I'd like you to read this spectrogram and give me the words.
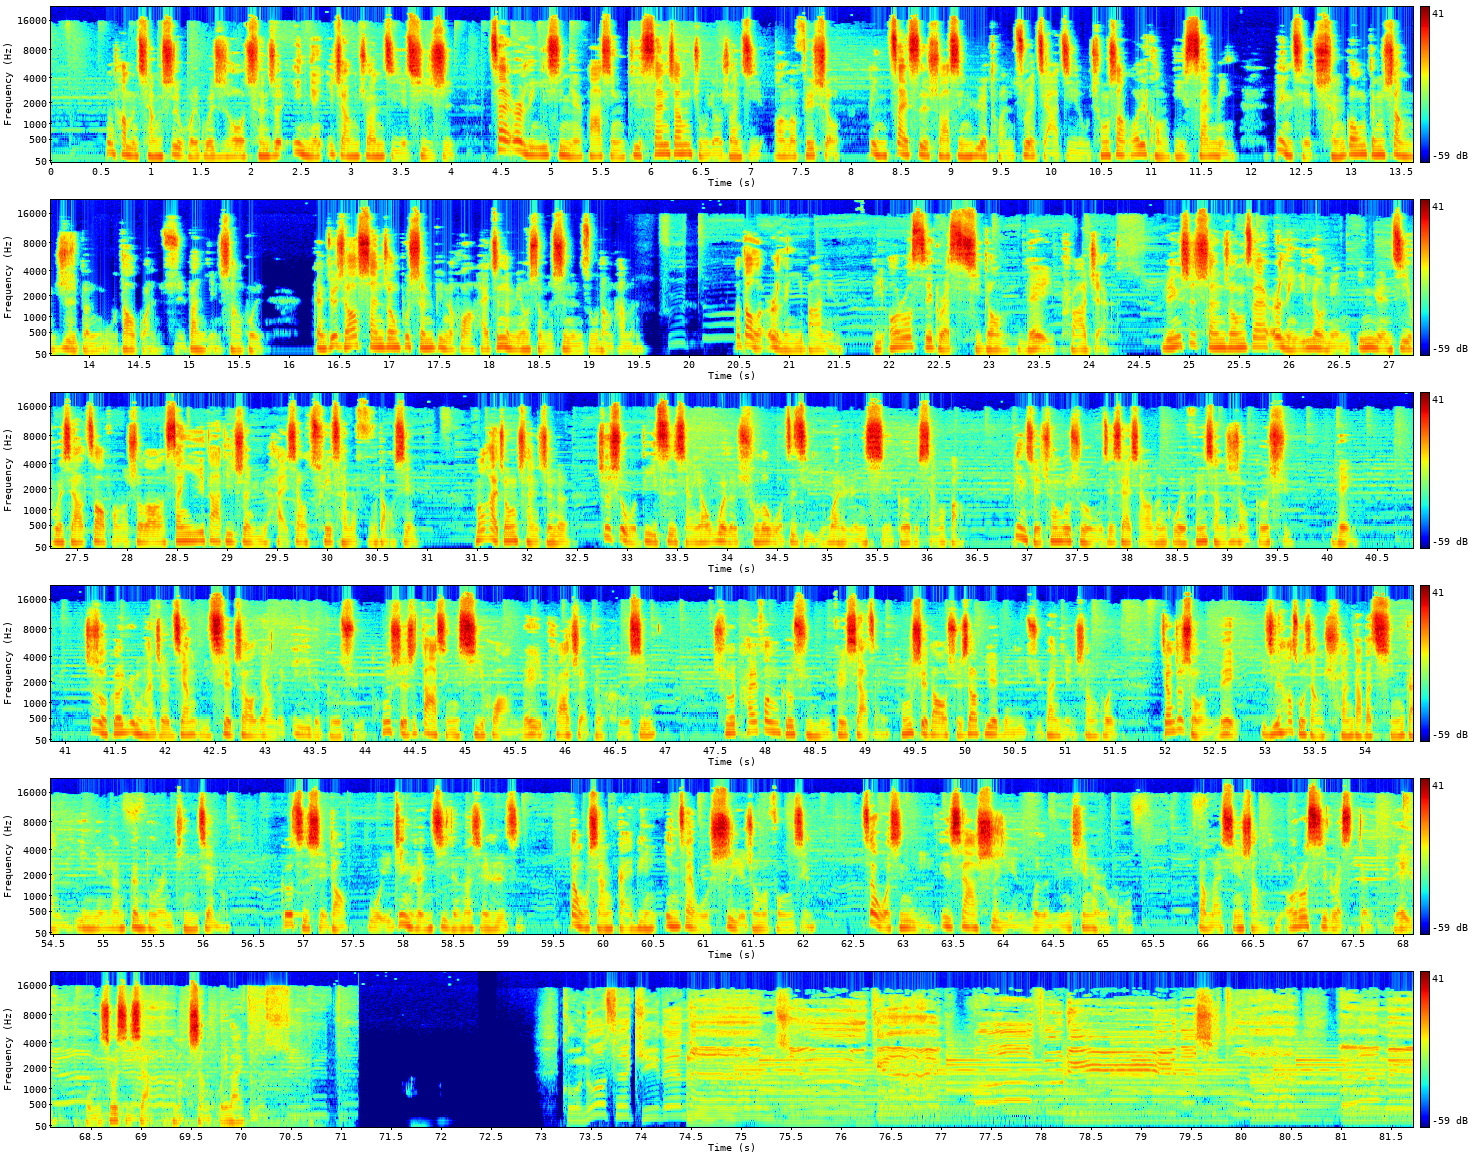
那他们强势回归之后，乘着一年一张专辑的气势，在二零一七年发行第三张主流专辑《Unofficial》，并再次刷新乐团最佳纪录，冲上 Oricon 第三名，并且成功登上日本武道馆举办演唱会。感觉只要山中不生病的话，还真的没有什么事能阻挡他们。那到了二零一八年，The Oral Cigarettes 启动 They Project，原因是山中在二零一六年因缘际会下造访了受到三一大地震与海啸摧残的福岛县，脑海中产生了这是我第一次想要为了除了我自己以外的人写歌的想法，并且创作出了我接下来想要跟各位分享的这首歌曲 They。这首歌蕴含着将一切照亮的意义的歌曲，同时也是大型企划 They Project 的核心。除了开放歌曲免费下载，同时也到学校毕业典礼举办演唱会，将这首 They 以及他所想传达的情感与意念让更多人听见哦。歌词写道：“我一定仍记得那些日子，但我想改变映在我视野中的风景，在我心里地下誓言为了明天而活。”让我们来欣赏 The Oral Cigarettes 的 Day。我们休息一下，马上回来。この先で何十回も降り出した雨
